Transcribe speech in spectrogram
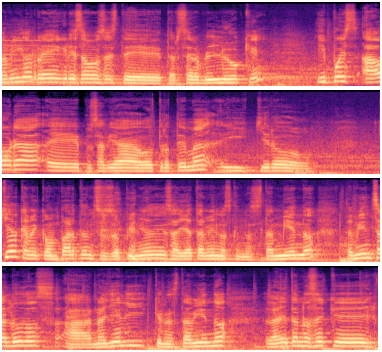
Tal amigos? Regresamos a este tercer bloque. Y pues ahora eh, pues había otro tema y quiero quiero que me compartan sus opiniones allá también los que nos están viendo. También saludos a Nayeli que nos está viendo. La neta no sé qué,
